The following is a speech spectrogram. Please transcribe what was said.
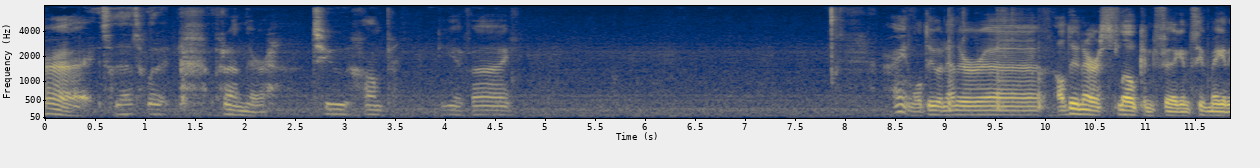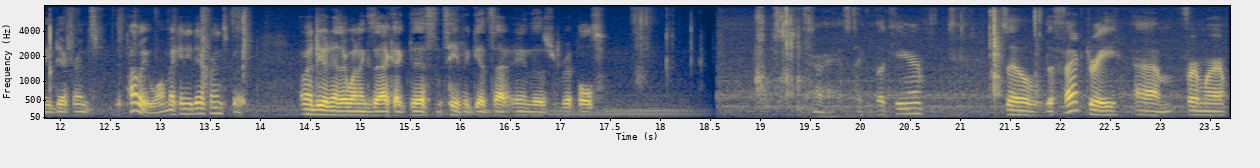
Alright, so that's what it put on there. Two hump DFI. Alright, we'll do another, uh, I'll do another slow config and see if it make any difference. It probably won't make any difference, but I'm to do another one exact like this and see if it gets out any of those ripples. Alright, let's take a look here. So the factory um, firmware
